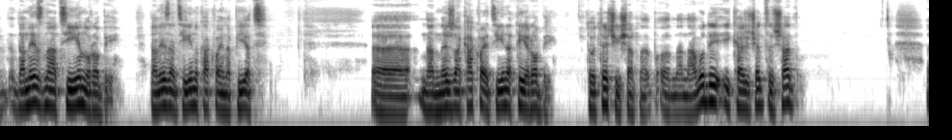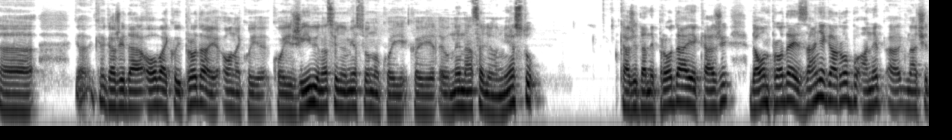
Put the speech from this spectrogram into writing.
da ne zna cijenu robe da ne zna cijenu kakva je na pijaci. Da ne zna kakva je cijena te robe. To je treći šart na, na navodi i kaže četvrti šart kaže da ovaj koji prodaje onaj koji, koji živi u naseljenom mjestu ono koji, koji je u nenaseljenom mjestu kaže da ne prodaje, kaže da on prodaje za njega robu, a ne, a, znači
